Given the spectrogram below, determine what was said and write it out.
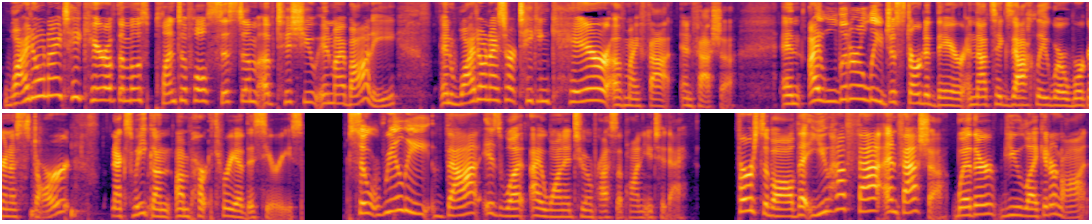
Why don't I take care of the most plentiful system of tissue in my body? And why don't I start taking care of my fat and fascia? And I literally just started there, and that's exactly where we're gonna start next week on, on part three of this series. So, really, that is what I wanted to impress upon you today. First of all, that you have fat and fascia, whether you like it or not.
